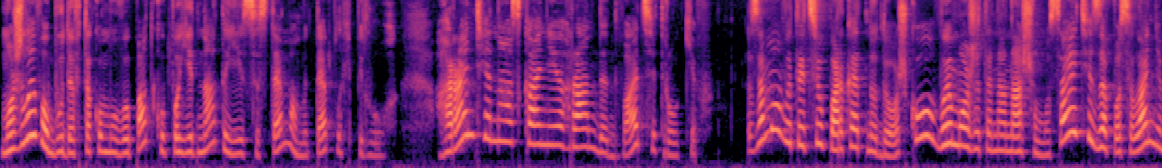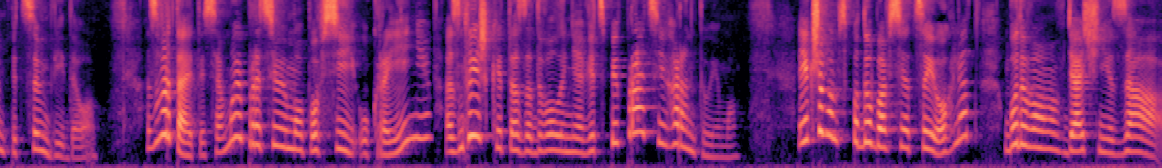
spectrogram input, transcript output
Можливо, буде в такому випадку поєднати її з системами теплих підлог. Гарантія на Ascania Grande 20 років. Замовити цю паркетну дошку ви можете на нашому сайті за посиланням під цим відео. Звертайтеся, ми працюємо по всій Україні, знижки та задоволення від співпраці гарантуємо. Якщо вам сподобався цей огляд, будемо вам вдячні за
